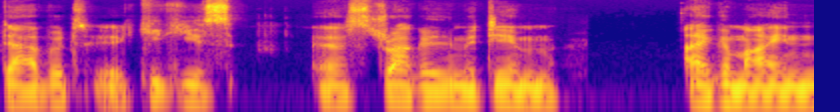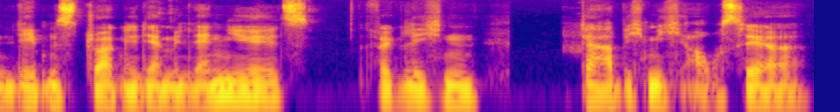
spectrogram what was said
da wird äh, Kikis äh, Struggle mit dem allgemeinen Lebensstruggle der Millennials verglichen. Da habe ich mich auch sehr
